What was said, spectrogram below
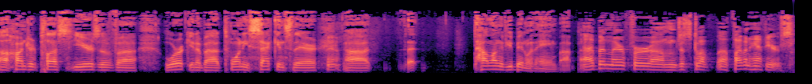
a hundred plus years of uh, work in about twenty seconds there. Yeah. Uh, how long have you been with AIM, Bob? I've been there for um, just about uh, five and a half years.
